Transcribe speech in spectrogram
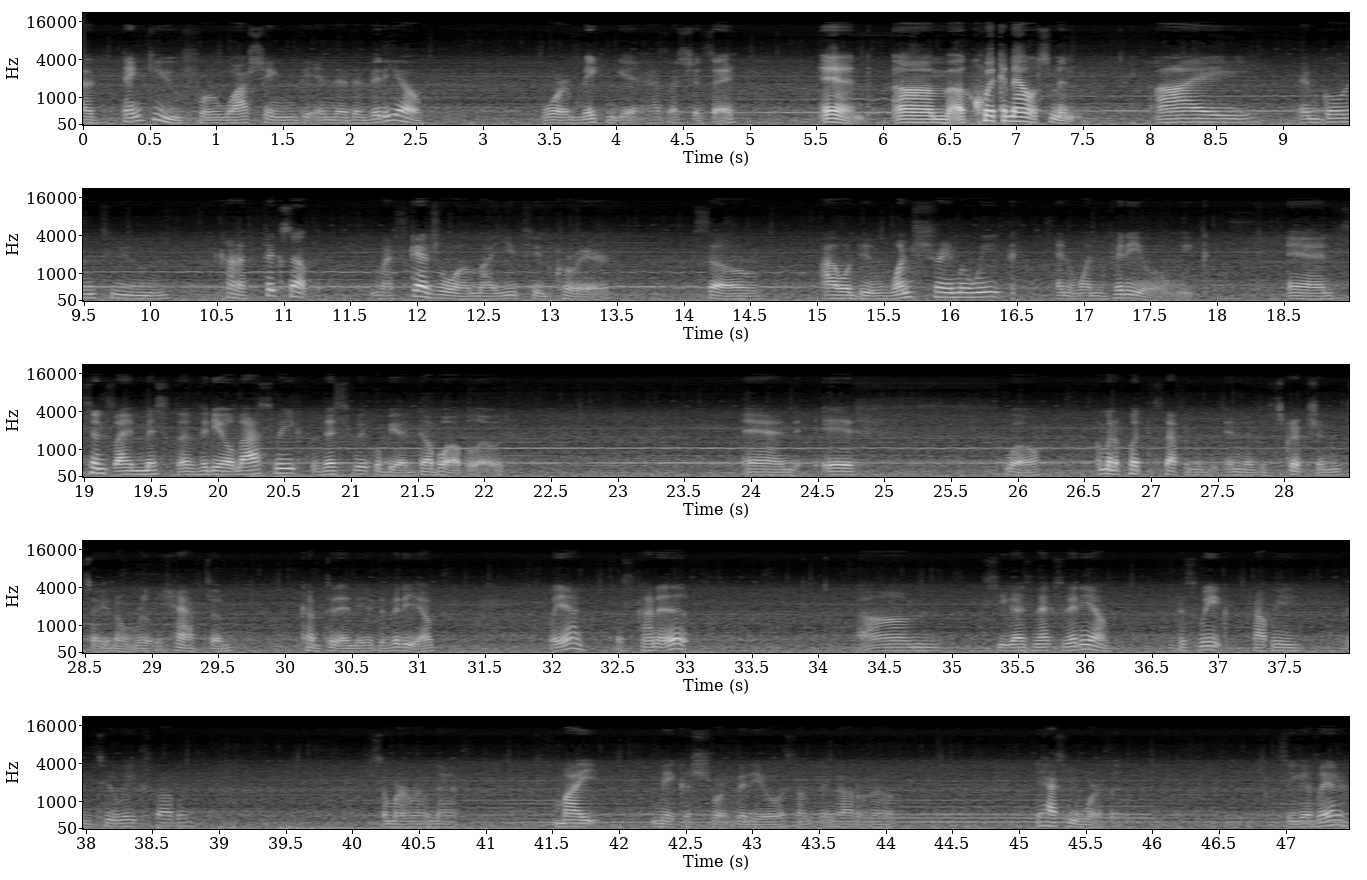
Uh, thank you for watching the end of the video. Or making it, as I should say. And, um, a quick announcement. I am going to kind of fix up my schedule on my YouTube career. So, I will do one stream a week and one video a week. And since I missed a video last week, this week will be a double upload. And if, well, I'm going to put the stuff in the, in the description so you don't really have to come to the end of the video. But yeah, that's kind of it. Um, see you guys next video. This week, probably in two weeks, probably. Somewhere around that. Might make a short video or something, I don't know. It has to be worth it. See you guys later.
